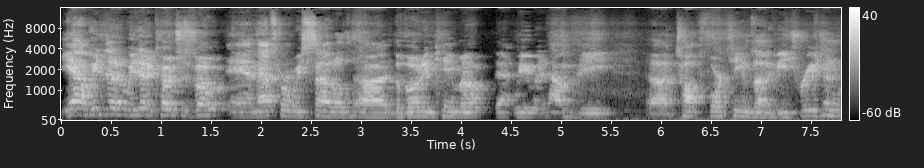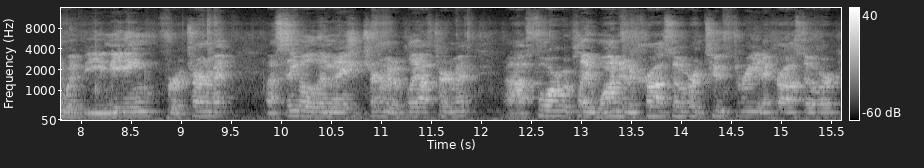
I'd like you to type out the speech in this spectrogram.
Yeah, we did we did a coaches vote, and that's where we settled. Uh, the voting came out that we would have the uh, top four teams out of each region would be meeting for a tournament, a single elimination tournament, a playoff tournament. Uh, four would play one in a crossover, and two, three in a crossover.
